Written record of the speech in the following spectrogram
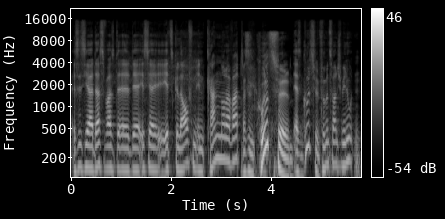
Es ist ja das, was der, der ist ja jetzt gelaufen in Cannes oder was? Das ist ein Kurzfilm. Er ist ein Kurzfilm, 25 Minuten.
